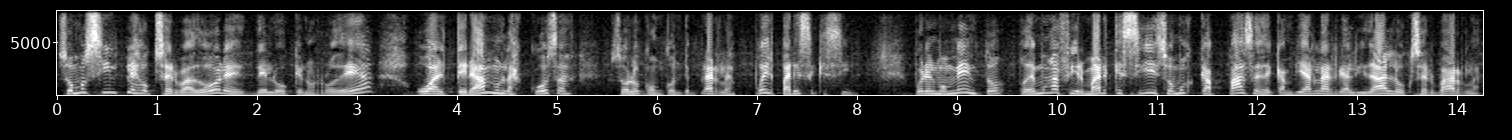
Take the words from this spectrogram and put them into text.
¿Somos simples observadores de lo que nos rodea o alteramos las cosas solo con contemplarlas? Pues parece que sí. Por el momento podemos afirmar que sí, somos capaces de cambiar la realidad al observarla,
